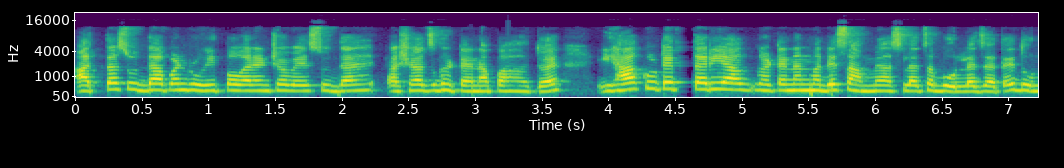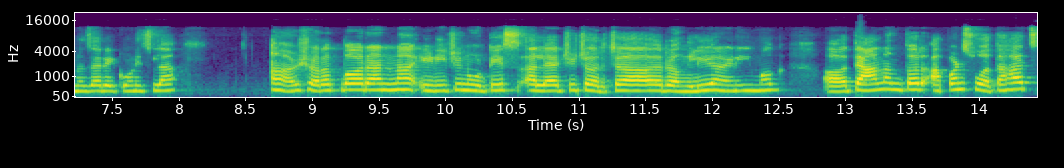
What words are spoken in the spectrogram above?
आता सुद्धा आपण रोहित पवारांच्या वेळेस सुद्धा अशाच घटना पाहतोय. ह्या कुठेतरी या घटनांमध्ये साम्य असल्याचं बोललं जात आहे दोन हजार एकोणीसला शरद पवारांना ईडीची नोटीस आल्याची चर्चा रंगली आणि मग त्यानंतर आपण स्वतःच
